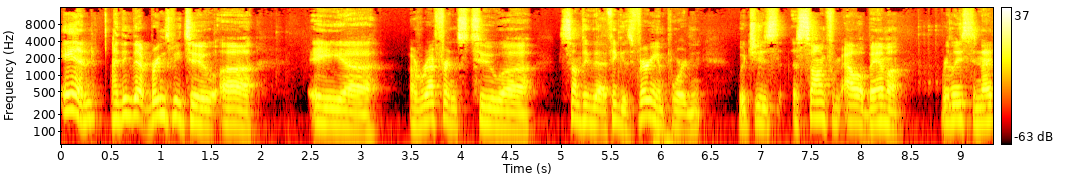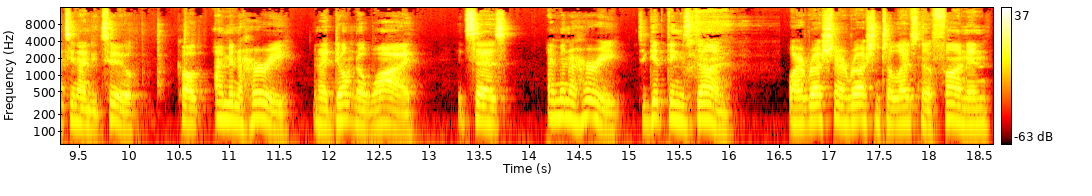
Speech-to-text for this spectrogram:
And I think that brings me to uh, a uh, a reference to uh, something that I think is very important, which is a song from Alabama released in 1992 called "I'm in a Hurry and I Don't Know Why." It says, I'm in a hurry to get things done. Or I rush and I rush until life's no fun. And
